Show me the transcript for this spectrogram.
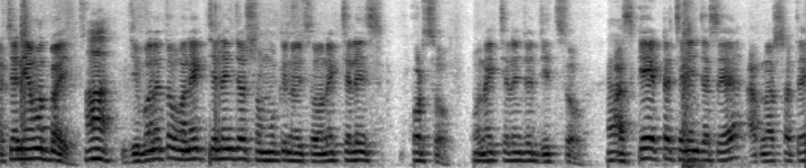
আচ্ছা নিয়ামত ভাই হ্যাঁ। জীবনে তো অনেক চ্যালেঞ্জ এর সম্মুখীন হয়েছো অনেক চ্যালেঞ্জ করছো অনেক চ্যালেঞ্জ জিতছো হ্যাঁ। আজকে একটা চ্যালেঞ্জ আছে আপনার সাথে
